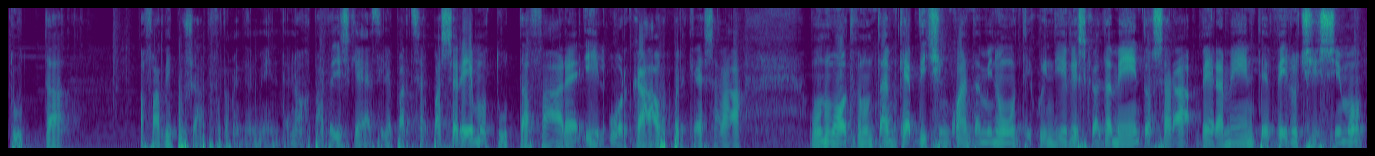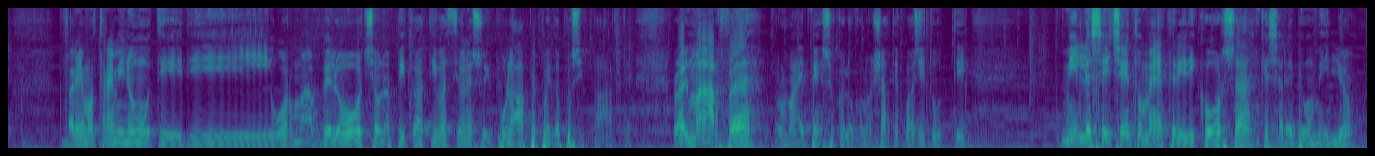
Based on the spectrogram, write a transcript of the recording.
tutta a fare dei push-up fondamentalmente, no, a parte gli scherzi, la passeremo tutta a fare il workout perché sarà un nuoto con un time cap di 50 minuti, quindi il riscaldamento sarà veramente velocissimo. Faremo 3 minuti di warm up veloce, una piccola attivazione sui pull up e poi dopo si parte. Allora MARF, ormai penso che lo conosciate quasi tutti, 1600 metri di corsa, che sarebbe un miglio,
